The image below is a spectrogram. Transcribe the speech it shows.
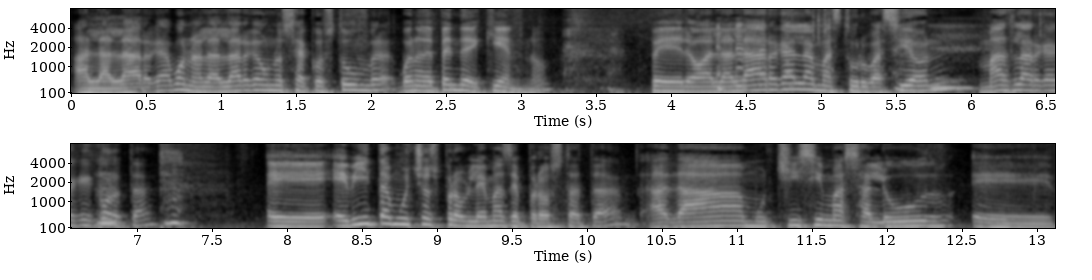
a la larga. Bueno, a la larga uno se acostumbra, bueno, depende de quién, ¿no? Pero a la larga la masturbación, más larga que corta, eh, evita muchos problemas de próstata, da muchísima salud, eh,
